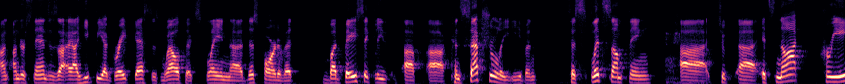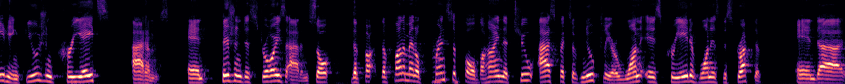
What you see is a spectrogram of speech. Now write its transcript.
un- understands as I, he'd be a great guest as well to explain uh, this part of it. But basically, uh, uh conceptually, even to split something, uh, to uh, it's not creating. Fusion creates atoms, and fission destroys atoms. So the, fu- the fundamental principle behind the two aspects of nuclear one is creative, one is destructive. And uh,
